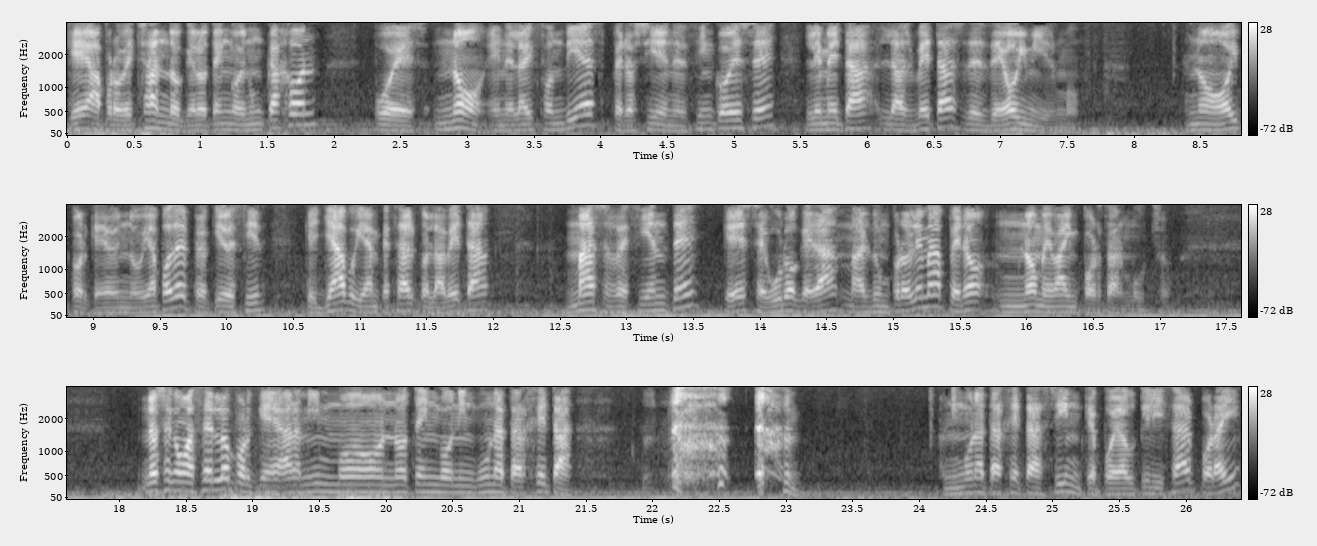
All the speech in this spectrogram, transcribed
que aprovechando que lo tengo en un cajón, pues no en el iPhone 10, pero sí en el 5S, le meta las betas desde hoy mismo. No hoy porque hoy no voy a poder, pero quiero decir que ya voy a empezar con la beta más reciente, que seguro que da más de un problema, pero no me va a importar mucho. No sé cómo hacerlo porque ahora mismo no tengo ninguna tarjeta, ninguna tarjeta SIM que pueda utilizar por ahí,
